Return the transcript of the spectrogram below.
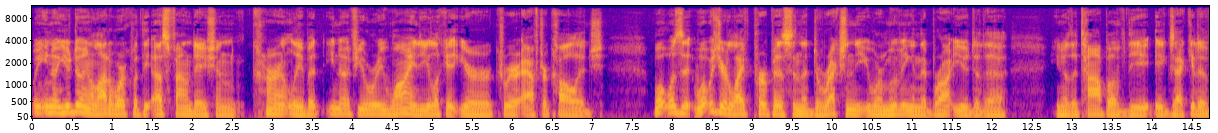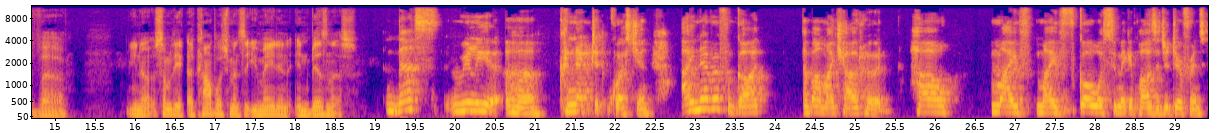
Well, you know, you're doing a lot of work with the US Foundation currently, but you know, if you rewind, you look at your career after college, what was it what was your life purpose and the direction that you were moving and that brought you to the you know, the top of the executive uh, you know some of the accomplishments that you made in, in business that's really a connected question i never forgot about my childhood how my my goal was to make a positive difference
